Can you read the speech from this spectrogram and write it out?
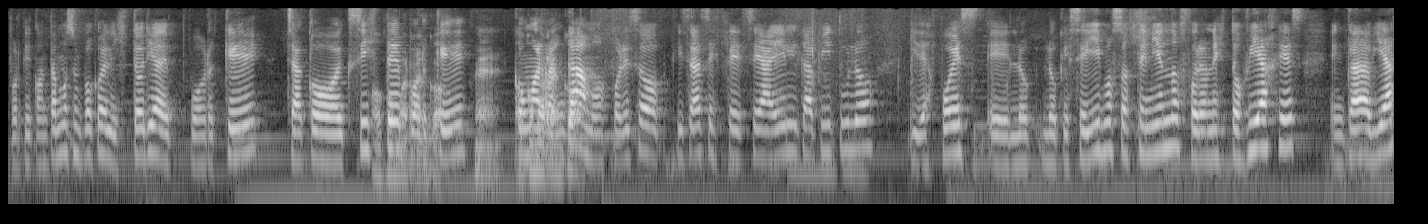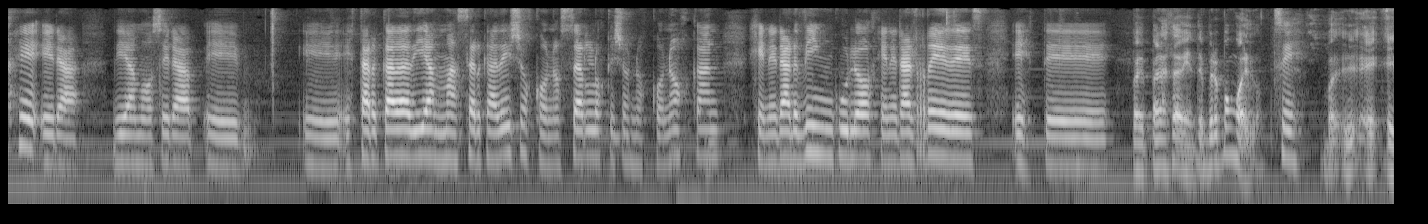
porque contamos un poco de la historia de por qué Chaco existe, por qué, eh, cómo, arrancamos. Por eso quizás este sea el capítulo y después eh, lo, que seguimos sosteniendo fueron estos viajes. En cada viaje era, digamos, era eh, eh, estar cada día más cerca de ellos, conocerlos, que ellos nos conozcan, generar vínculos, generar redes. Este... Para, estar bien, te propongo algo. Sí. Eh, eh,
